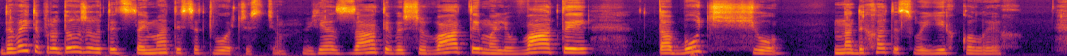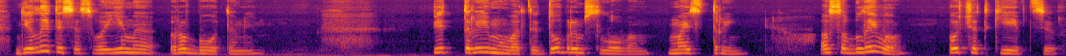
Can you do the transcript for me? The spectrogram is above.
Давайте продовжувати займатися творчістю, в'язати, вишивати, малювати та будь-що надихати своїх колег, ділитися своїми роботами, підтримувати добрим словом майстринь, особливо початківців.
